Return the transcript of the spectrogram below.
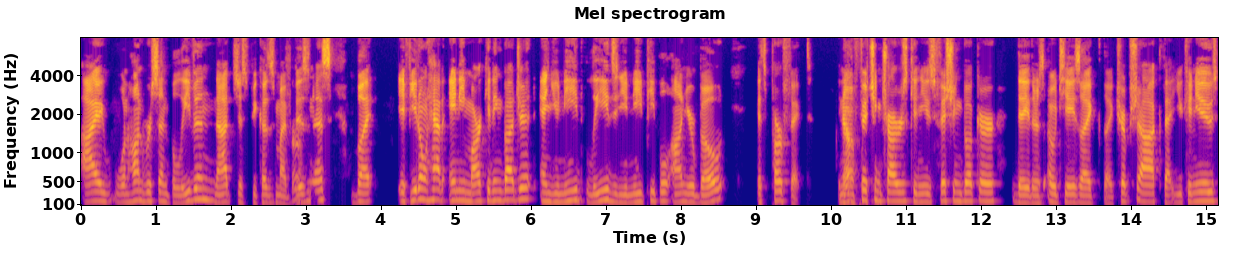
I 100% believe in, not just because of my sure. business, but if you don't have any marketing budget and you need leads and you need people on your boat, it's perfect. You know, fishing charters can use Fishing Booker. They there's OTAs like like TripShock that you can use,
